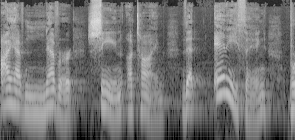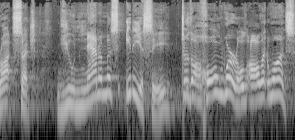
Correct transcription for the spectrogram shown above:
I have never seen a time that anything brought such unanimous idiocy to the whole world all at once.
